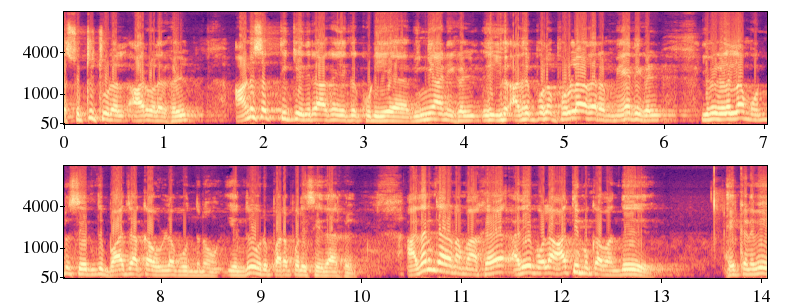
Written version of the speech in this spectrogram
சுற்றுச்சூழல் ஆர்வலர்கள் அணுசக்திக்கு எதிராக இயக்கக்கூடிய விஞ்ஞானிகள் அதே போல் பொருளாதார மேதைகள் இவர்களெல்லாம் ஒன்று சேர்ந்து பாஜக உள்ள பூந்தணும் என்று ஒரு பரப்புரை செய்தார்கள். அதன் காரணமாக அதே போல் அதிமுக வந்து ஏற்கனவே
